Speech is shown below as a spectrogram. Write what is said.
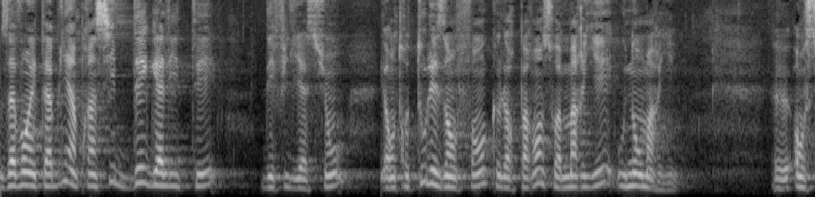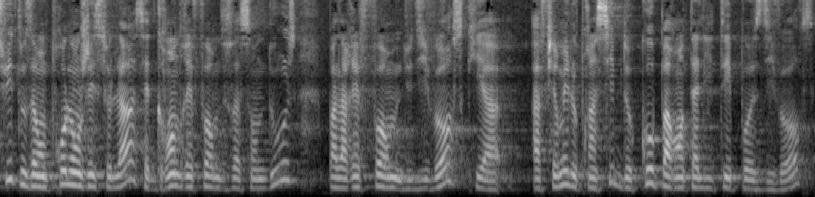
nous avons établi un principe d'égalité des filiations entre tous les enfants, que leurs parents soient mariés ou non mariés. Euh, ensuite, nous avons prolongé cela, cette grande réforme de 72, par la réforme du divorce qui a affirmé le principe de coparentalité post-divorce.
